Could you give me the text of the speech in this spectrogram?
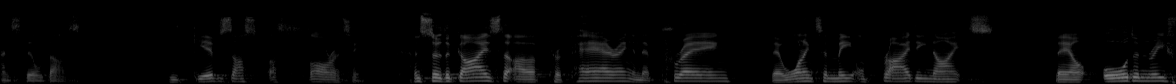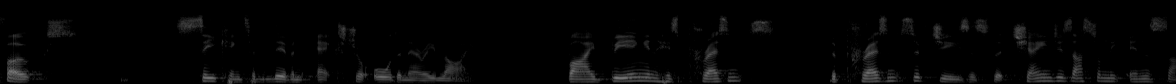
and still does. He gives us authority. And so the guys that are preparing and they're praying, they're wanting to meet on Friday nights, they are ordinary folks seeking to live an extraordinary life. By being in his presence, the presence of Jesus that changes us from the inside,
